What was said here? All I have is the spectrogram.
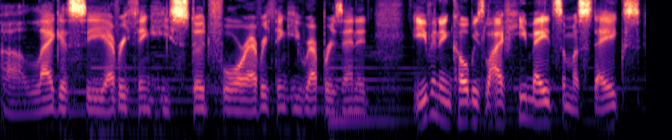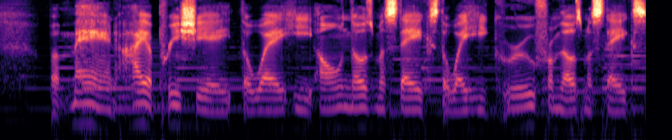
uh, legacy, everything he stood for, everything he represented, even in Kobe's life, he made some mistakes. But man, I appreciate the way he owned those mistakes, the way he grew from those mistakes,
